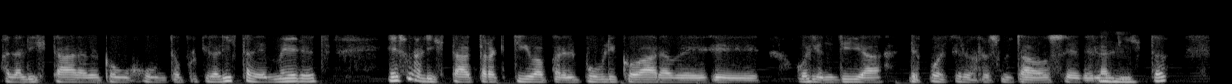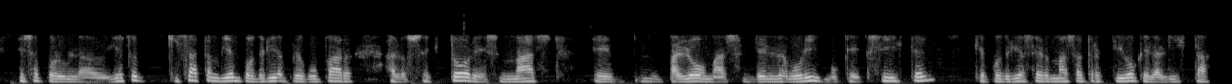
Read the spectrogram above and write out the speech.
a la lista árabe conjunto, porque la lista de Meretz es una lista atractiva para el público árabe eh, hoy en día después de los resultados eh, de la lista. Eso por un lado. Y esto quizás también podría preocupar a los sectores más eh, palomas del laborismo que existen, que podría ser más atractivo que la lista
